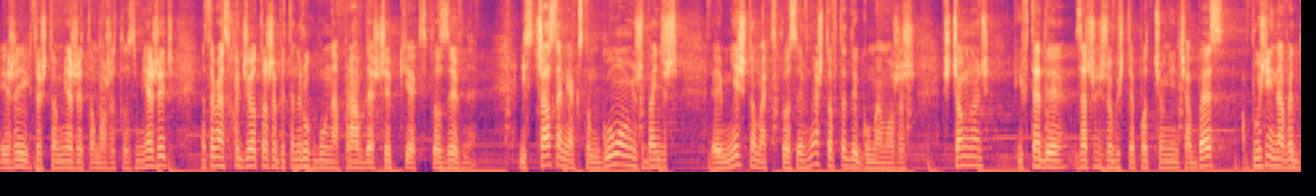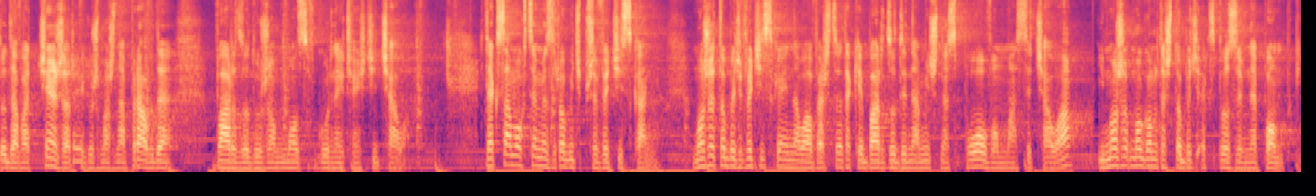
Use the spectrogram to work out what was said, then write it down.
Jeżeli ktoś to mierzy, to może to zmierzyć. Natomiast chodzi o to, żeby ten ruch był naprawdę szybki, eksplozywny. I z czasem, jak z tą gumą już będziesz e, mieć tą eksplozywność, to wtedy gumę możesz ściągnąć i wtedy zacząć robić te podciągnięcia bez, a później nawet dodawać ciężar, jak już masz naprawdę bardzo dużą moc w górnej części ciała. Tak samo chcemy zrobić przy wyciskaniu. Może to być wyciskanie na ławeczce, takie bardzo dynamiczne z połową masy ciała i może, mogą też to być eksplozywne pompki.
